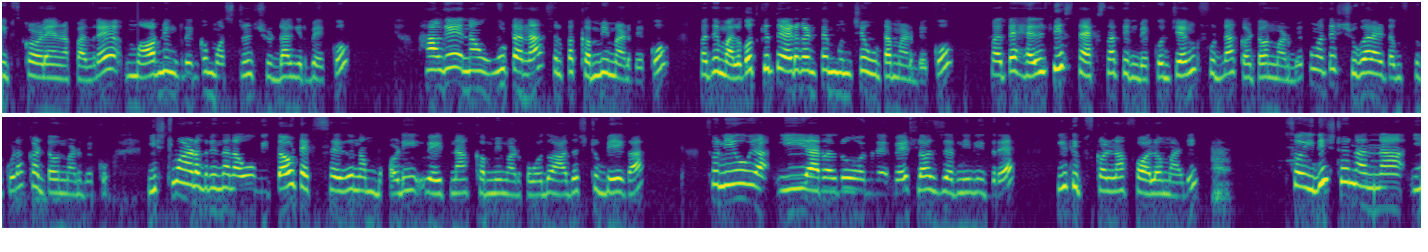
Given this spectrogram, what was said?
ಟಿಪ್ಸ್ಗಳು ಏನಪ್ಪ ಅಂದರೆ ಮಾರ್ನಿಂಗ್ ಡ್ರಿಂಕು ಮಸ್ಟ್ ಶುಡ್ ಆಗಿರಬೇಕು. ಹಾಗೆ ನಾವು ಊಟನ ಸ್ವಲ್ಪ ಕಮ್ಮಿ ಮಾಡಬೇಕು. ಮತ್ತು ಮಲಗೋದ್ಕಿಂತ ಎರಡು ಗಂಟೆ ಮುಂಚೆ ಊಟ ಮಾಡಬೇಕು, ಮತ್ತೆ ಹೆಲ್ತಿ ಸ್ನ್ಯಾಕ್ಸ್ನ ತಿನ್ನಬೇಕು ಜಂಕ್ ಫುಡ್ನ ಕಟ್ ಡೌನ್ ಮಾಡಬೇಕು, ಮತ್ತೆ ಶುಗರ್ ಐಟಮ್ಸ್ ಕೂಡ ಕಟ್ ಡೌನ್ ಮಾಡಬೇಕು. ಇಷ್ಟು ಮಾಡೋದ್ರಿಂದ ನಾವು ವಿತೌಟ್ ಎಕ್ಸಸೈಸು ನಮ್ಮ ಬಾಡಿ ವೆಯ್ಟ್ನ ಕಮ್ಮಿ ಮಾಡ್ಕೋಬೋದು, ಆದಷ್ಟು ಬೇಗ. ಸೊ ನೀವು ಈ ಯಾರಾದರೂ ಅಂದರೆ ವೆಯ್ಟ್ ಲಾಸ್ ಜರ್ನಿಲಿ ಇದ್ರೆ ಈ ಟಿಪ್ಸ್ಗಳನ್ನ ಫಾಲೋ ಮಾಡಿ. ಸೊ ಇದಿಷ್ಟು ನನ್ನ ಈ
